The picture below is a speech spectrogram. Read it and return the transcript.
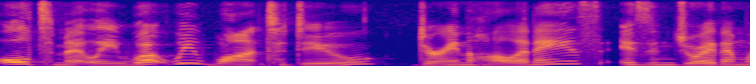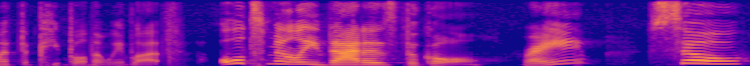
ultimately, what we want to do during the holidays is enjoy them with the people that we love. Ultimately, that is the goal, right? So,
